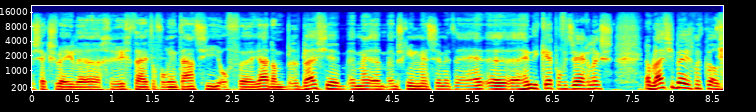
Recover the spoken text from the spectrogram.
seksuele gerichtheid of oriëntatie. Of ja, dan blijf je misschien mensen met handicap of iets dergelijks. Dan blijf je bezig met quota.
